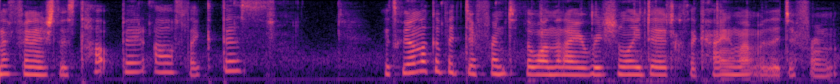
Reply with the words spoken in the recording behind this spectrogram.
I'm to finish this top bit off like this. It's going to look a bit different to the one that I originally did because I kind of went with a different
